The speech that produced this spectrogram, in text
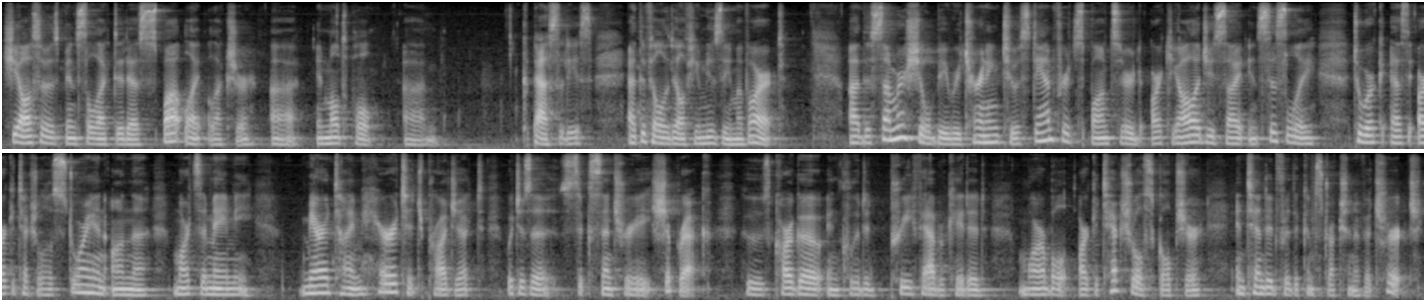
She also has been selected as spotlight lecturer uh, in multiple um, capacities at the Philadelphia Museum of Art. Uh, this summer, she'll be returning to a Stanford-sponsored archaeology site in Sicily to work as the architectural historian on the Marzamemi Maritime Heritage Project, which is a sixth century shipwreck whose cargo included prefabricated marble architectural sculpture intended for the construction of a church.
